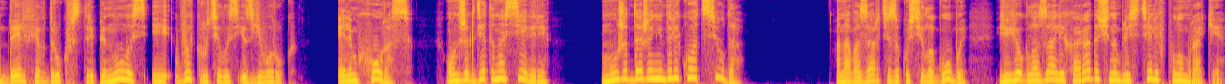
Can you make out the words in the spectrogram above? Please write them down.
Дельфи вдруг встрепенулась и выкрутилась из его рук. «Эльмхорос, он же где-то на севере. Может, даже недалеко отсюда». Она в азарте закусила губы, ее глаза лихорадочно блестели в полумраке.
